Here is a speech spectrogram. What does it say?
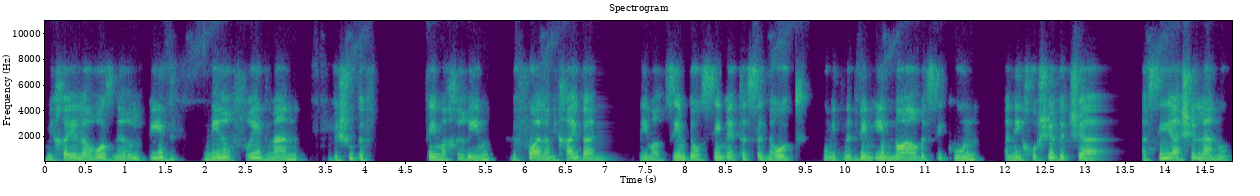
מיכאלה רוזנר לפיד, ניר פרידמן ושותפים אחרים, בפועל עמיחי ואני מרצים ועושים את הסדנאות ומתנדבים עם נוער בסיכון, אני חושבת שהעשייה שלנו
